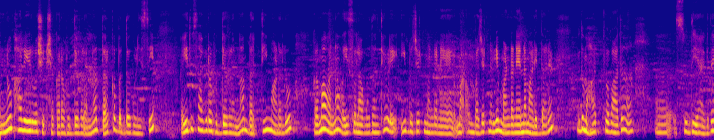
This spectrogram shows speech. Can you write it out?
ಇನ್ನೂ ಖಾಲಿ ಇರುವ ಶಿಕ್ಷಕರ ಹುದ್ದೆಗಳನ್ನು ತರ್ಕಬದ್ಧಗೊಳಿಸಿ ಐದು ಸಾವಿರ ಹುದ್ದೆಗಳನ್ನು ಭರ್ತಿ ಮಾಡಲು ಕ್ರಮವನ್ನು ವಹಿಸಲಾಗುವುದು ಅಂಥೇಳಿ ಈ ಬಜೆಟ್ ಮಂಡನೆ, ಮ, ಬಜೆಟ್ನಲ್ಲಿ ಮಂಡನೆಯನ್ನು ಮಾಡಿದ್ದಾರೆ. ಇದು ಮಹತ್ವವಾದ ಸುದ್ದಿಯಾಗಿದೆ.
